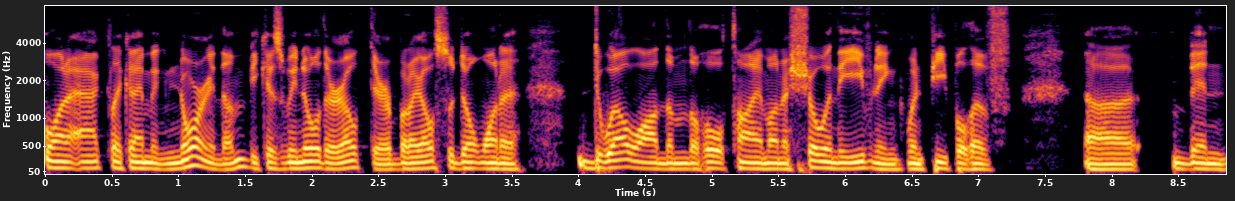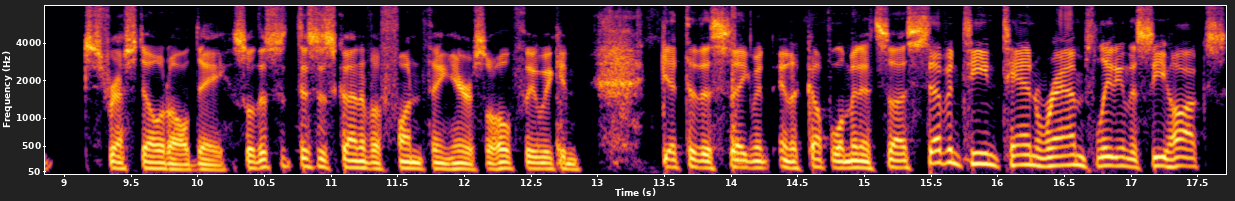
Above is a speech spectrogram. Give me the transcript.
want to act like I'm ignoring them because we know they're out there, but I also don't want to dwell on them the whole time on a show in the evening when people have uh, been stressed out all day. So this is this is kind of a fun thing here. So hopefully we can get to this segment in a couple of minutes. Uh, 17-10 Rams leading the Seahawks.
